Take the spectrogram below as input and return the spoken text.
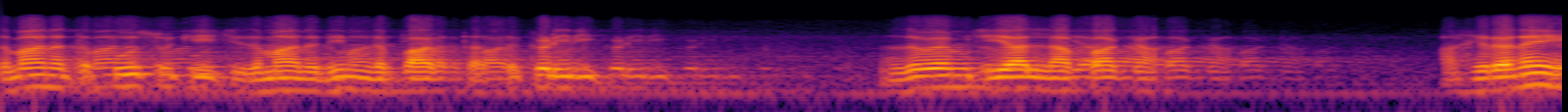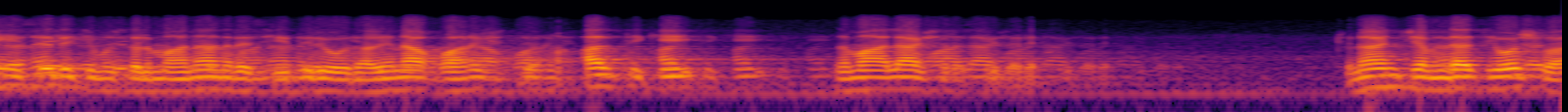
زمانه تاسو کی چې زمانه دین د پاره تاسو کړی دي زویم چې یا الله پاکا اخیرنه حصہ چې مسلمانان رسیدلی او دغه نه خوانشته الته کې زمالاش رسیدلی چنانچه همداسې وشوه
